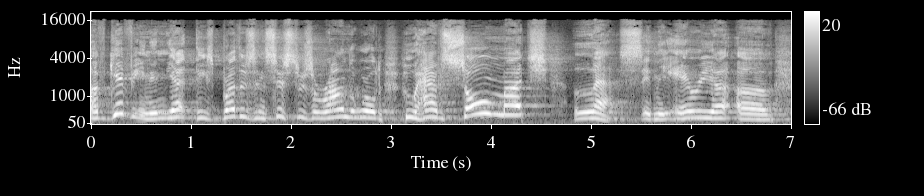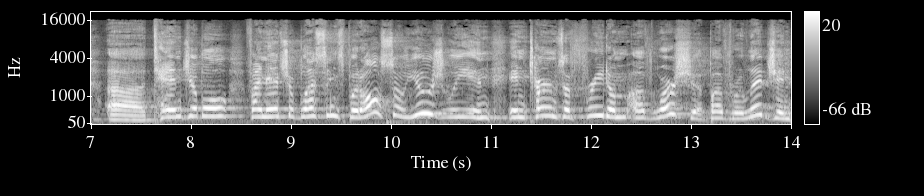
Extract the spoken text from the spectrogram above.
of giving. And yet, these brothers and sisters around the world who have so much less in the area of uh, tangible financial blessings, but also usually in, in terms of freedom of worship, of religion,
